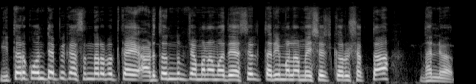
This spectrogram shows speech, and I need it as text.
इतर कोणत्या पिकासंदर्भात काही अडचण तुमच्या मनामध्ये असेल तरी मला मेसेज करू शकता. धन्यवाद.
